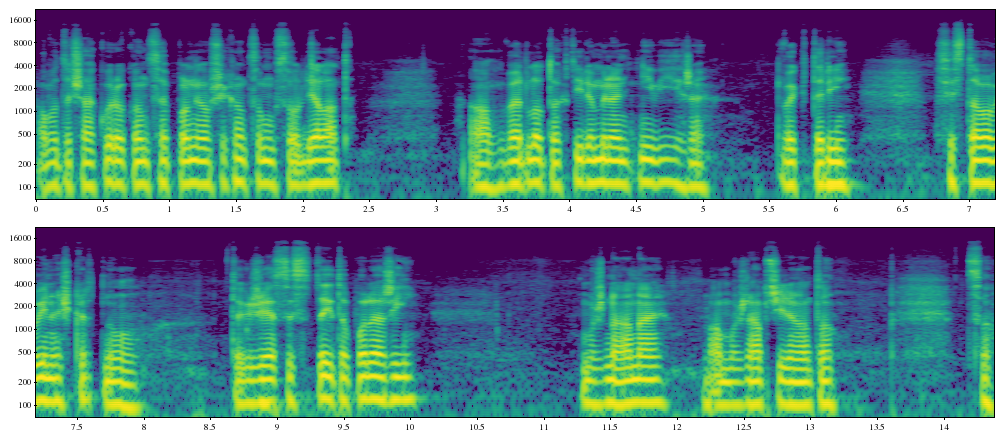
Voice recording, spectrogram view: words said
a od začátku do konce plnil všechno, co musel dělat a vedlo to k té dominantní výhře, ve který si stavový neškrtnul. Takže jestli se tady to podaří, možná ne, a možná přijde na to, co,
